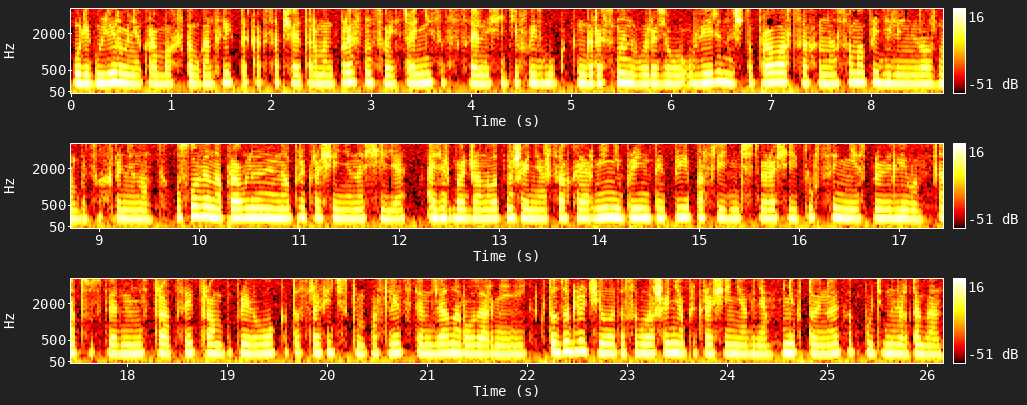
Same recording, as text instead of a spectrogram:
урегулирования карабахского конфликта, как сообщает Армен Пресс на своей странице в социальной сети Facebook. Конгрессмен выразил уверенность, что право Арцаха на самоопределение должно быть сохранено. Условия направлены на прекращение насилия, Азербайджана в отношении Арцаха и Армении, принятые при посредничестве России и Турции, несправедливы. Отсутствие администрации Трампа привело к катастрофическим последствиям для народа Армении. Кто заключил это соглашение о прекращении огня? Никто иной, как Путин и Эрдоган.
